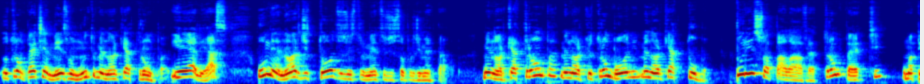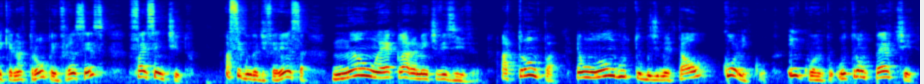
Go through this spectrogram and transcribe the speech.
O trompete é mesmo muito menor que a trompa e é, aliás, o menor de todos os instrumentos de sopro de metal. Menor que a trompa, menor que o trombone, menor que a tuba. Por isso a palavra trompete, uma pequena trompa em francês, faz sentido. A segunda diferença não é claramente visível. A trompa é um longo tubo de metal cônico, enquanto o trompete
